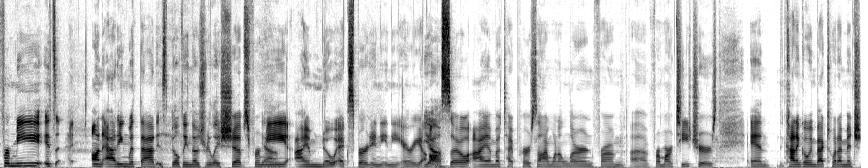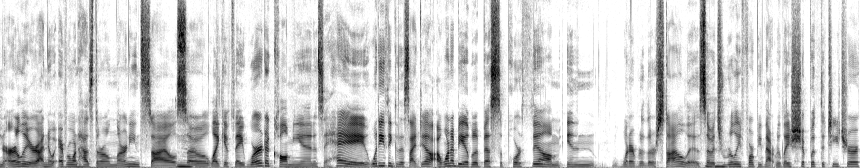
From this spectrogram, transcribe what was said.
for me, it's on adding with that is building those relationships. For me, I am no expert in any area. Yeah. Also, I am a type person I want to learn from uh, from our teachers. And kind of going back to what I mentioned earlier, I know everyone has their own learning style. Mm. So, like, if they were to call me in and say, "Hey, what do you think of this idea?" I want to be able to best support them in whatever their style is. So it's mm-hmm. really forming that relationship with the teacher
